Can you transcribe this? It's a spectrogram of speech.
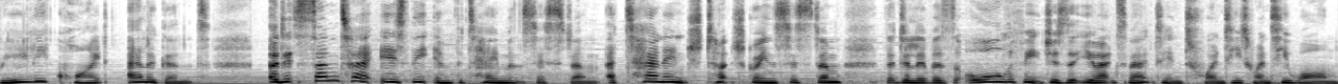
really quite elegant. At its centre is the infotainment system, a 10 inch touchscreen system that delivers all the features that you expect in 2021.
